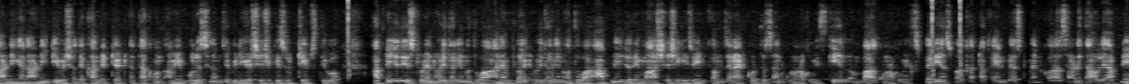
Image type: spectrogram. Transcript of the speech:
লার্নিং এন্ড আর্নিং টিভির সাথে কানেক্টেড থাকুন। আমি বলেছিলাম যে ভিডিও শেষে কিছু টিপস দিব। আপনি যদি স্টুডেন্ট হয়ে থাকেন অথবা আনএমপ্লয়েড হয়ে থাকেন অথবা আপনি যদি মাস শেষে কিছু ইনকাম জেনারেট করতে চান, কোনো রকম স্কিল বা কোনো রকম এক্সপেরিয়েন্স বা টাকা ইনভেস্টমেন্ট করা ছাড়ে তাহলে আপনি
